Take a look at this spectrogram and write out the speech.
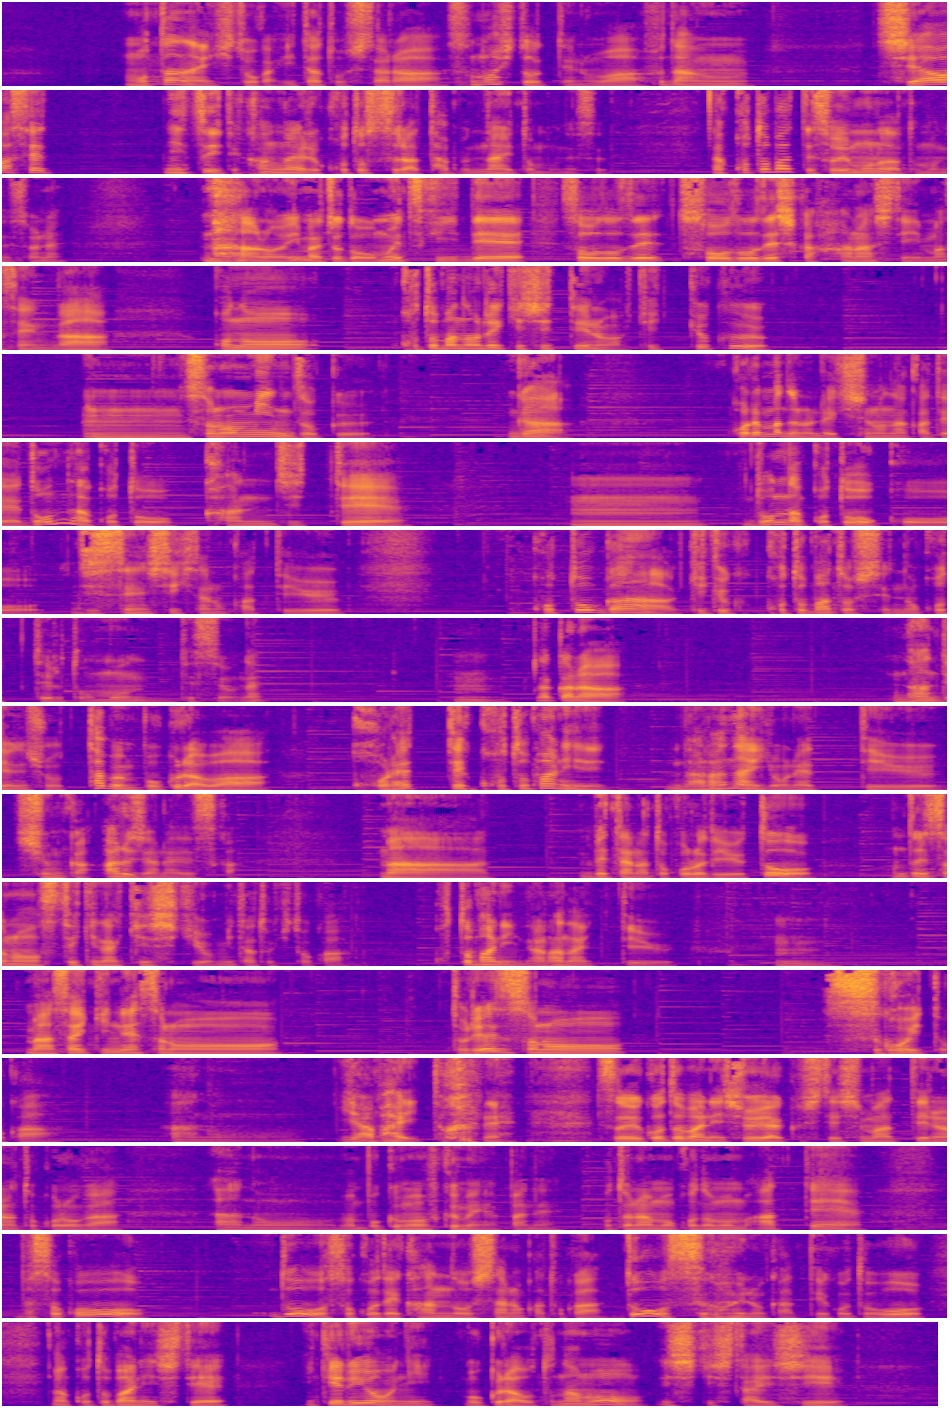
持たない人がいたとしたらその人っていうのは普段幸せについて考えることすら多分ないと思うんです。言葉ってそういうものだと思うんですよね。まあ、あの今ちょっと思いつきで想像で想像でしか話していませんがこの言葉の歴史っていうのは結局うんその民族がこれまでの歴史の中でどんなことを感じてうんどんなことをこう実践してきたのかっていうことが結局言葉として残ってると思うんですよね。うん、だから何て言うんでしょう多分僕らはこれって言葉にならないよねっていう瞬間あるじゃないですか。まあベタなところで言うと本当にその素敵な景色を見た時とか言葉にならないっていう、うん、まあ最近ねそのとりあえずそのすごいとかあのやばいとかね そういう言葉に集約してしまっているようなところがあの、まあ、僕も含めやっぱね大人も子供もあってやっぱそこをどうそこで感動したのかとかどうすごいのかっていうことを、まあ、言葉にしていけるように僕ら大人も意識したいし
